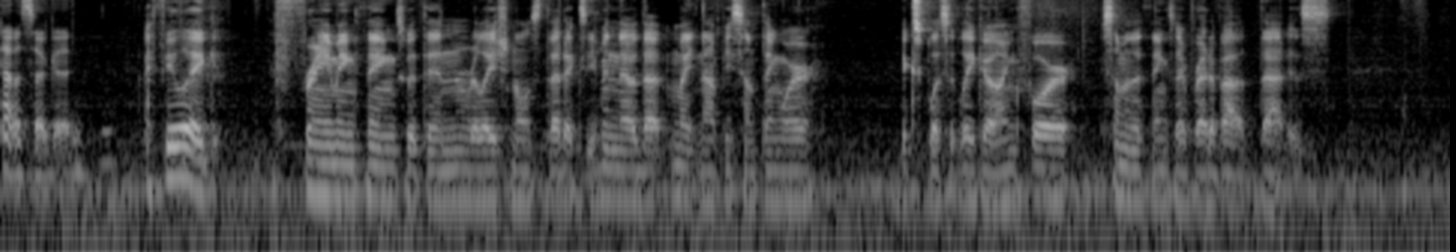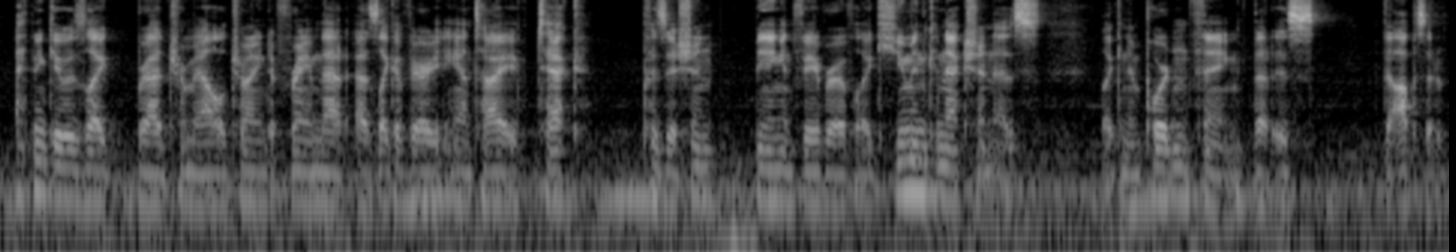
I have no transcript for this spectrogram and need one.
That was so good. I feel like framing things within relational aesthetics, even though that might not be something we're explicitly going for, some of the things I've read about that is. I think it was like Brad Trammell trying to frame that as like a very anti tech position, being in favor of like human connection as like an important thing that is the opposite of,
